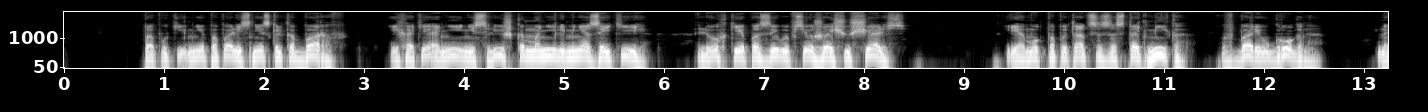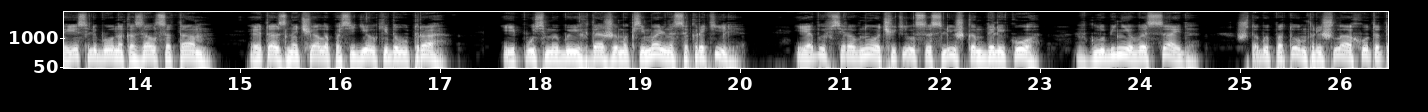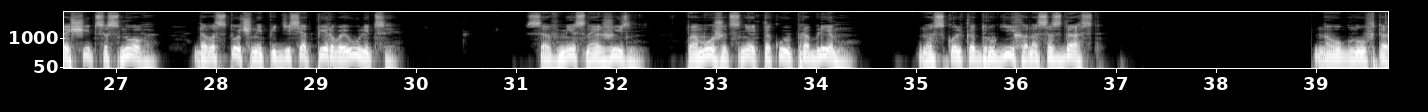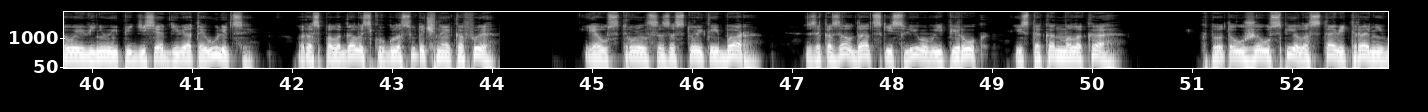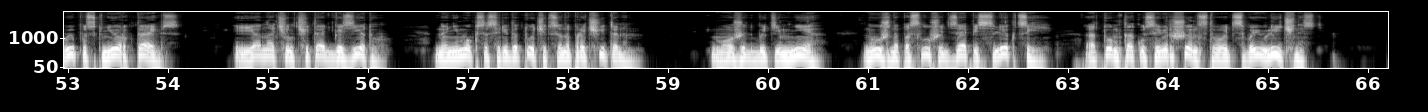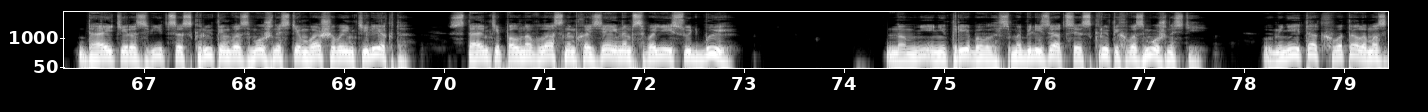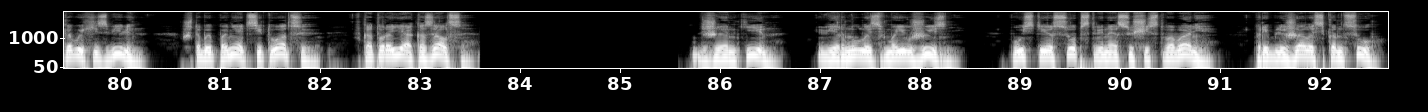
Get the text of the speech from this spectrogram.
По пути мне попались несколько баров, и хотя они не слишком манили меня зайти, легкие позывы все же ощущались. Я мог попытаться застать Мика в баре у Грогана, но если бы он оказался там, это означало посиделки до утра, и пусть мы бы их даже максимально сократили, я бы все равно очутился слишком далеко, в глубине Вестсайда, чтобы потом пришла охота тащиться снова до восточной 51-й улицы. Совместная жизнь поможет снять такую проблему, но сколько других она создаст? На углу 2-й авеню и 59-й улицы располагалось круглосуточное кафе. Я устроился за стойкой бара, заказал датский сливовый пирог и стакан молока. Кто-то уже успел оставить ранний выпуск «Нью-Йорк Таймс», и я начал читать газету, но не мог сосредоточиться на прочитанном. Может быть и мне нужно послушать запись с лекцией о том, как усовершенствовать свою личность. Дайте развиться скрытым возможностям вашего интеллекта, станьте полновластным хозяином своей судьбы. Но мне не требовалась мобилизация скрытых возможностей. У меня и так хватало мозговых извилин, чтобы понять ситуацию, в которой я оказался. Джен Кин вернулась в мою жизнь, пусть ее собственное существование приближалось к концу.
